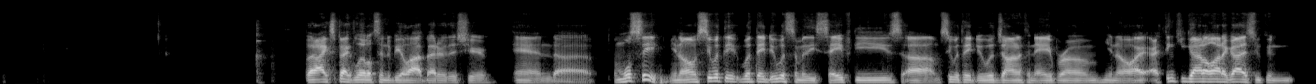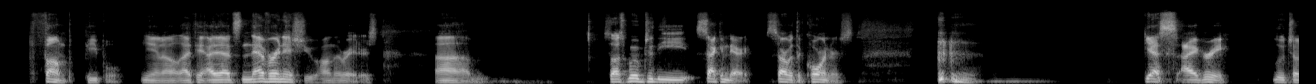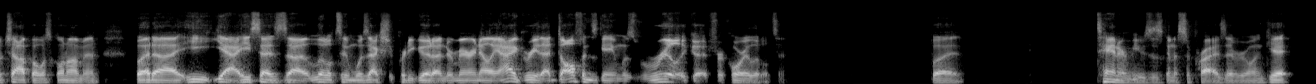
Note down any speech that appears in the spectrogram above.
but I expect Littleton to be a lot better this year, and uh, and we'll see. You know, see what they what they do with some of these safeties. Um, see what they do with Jonathan Abram. You know, I, I think you got a lot of guys who can thump people. You know, I think I, that's never an issue on the Raiders. Um, so let's move to the secondary. Start with the corners. yes, I agree. Lucho Chapo, what's going on, man? But uh, he, yeah, he says uh, Littleton was actually pretty good under Marinelli. I agree. That Dolphins game was really good for Cory Littleton. But Tanner Muse is going to surprise everyone. Get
